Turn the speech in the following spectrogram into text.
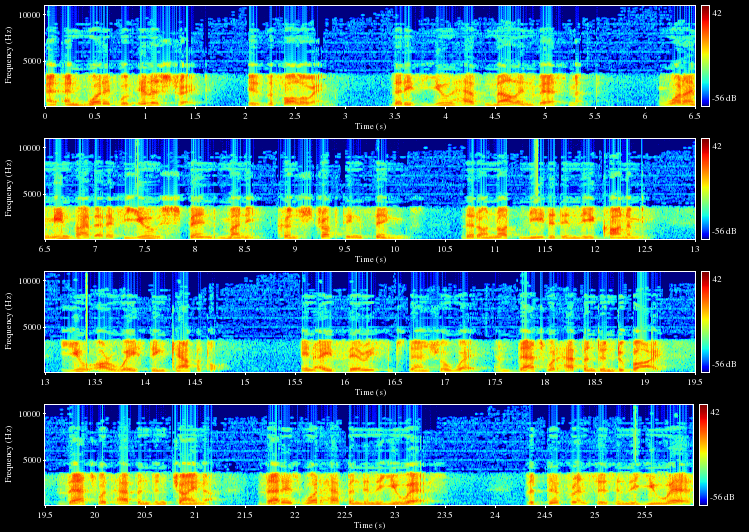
And, and what it will illustrate is the following, that if you have malinvestment, what I mean by that, if you spend money constructing things that are not needed in the economy, you are wasting capital in a very substantial way. And that's what happened in Dubai. That's what happened in China. That is what happened in the U.S. The difference is in the U.S.,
